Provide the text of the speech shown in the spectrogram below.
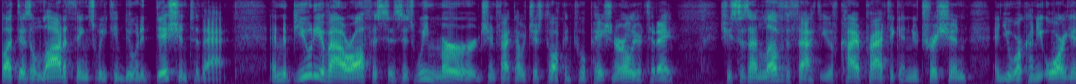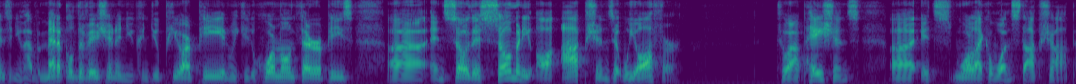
But there's a lot of things we can do in addition to that. And the beauty of our offices is we merge. In fact, I was just talking to a patient earlier today she says, I love the fact that you have chiropractic and nutrition and you work on the organs and you have a medical division and you can do PRP and we can do hormone therapies. Uh, and so there's so many options that we offer to our patients. Uh, it's more like a one stop shop.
